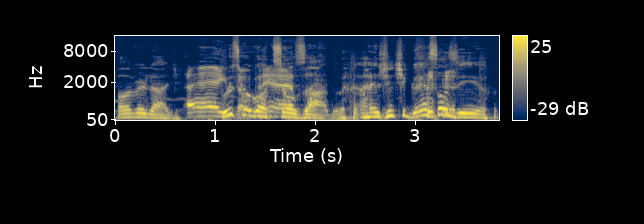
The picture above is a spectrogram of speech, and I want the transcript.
Fala a verdade. É, Por isso que eu então, gosto de ser essa. ousado. Aí a gente ganha sozinho.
